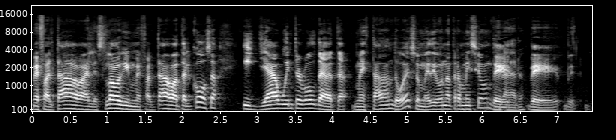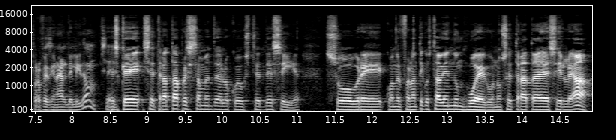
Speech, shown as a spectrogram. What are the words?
me faltaba el slogan, me faltaba tal cosa y ya Winter Roll Data me está dando eso en medio de una transmisión de, Claro. de- de profesional del IDOM. Sí. Es que se trata precisamente de lo que usted decía sobre cuando el fanático está viendo un juego, no se trata de decirle, ah,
